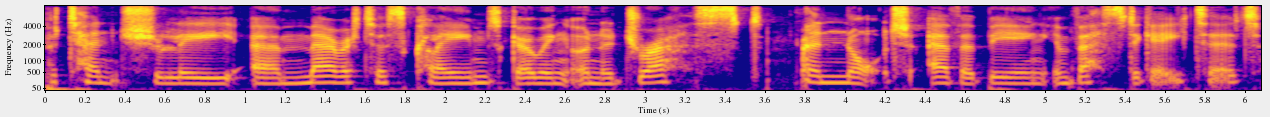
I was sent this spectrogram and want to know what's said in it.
potentially um, meritorious claims going unaddressed and not ever being investigated.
